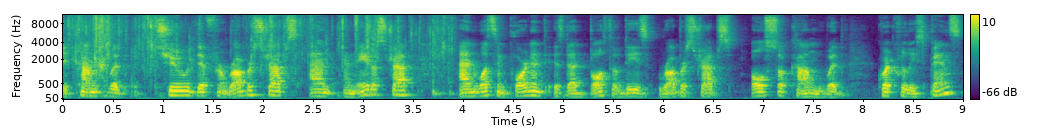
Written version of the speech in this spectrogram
it comes with two different rubber straps and a NATO strap. And what's important is that both of these rubber straps also come with quick release pins.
